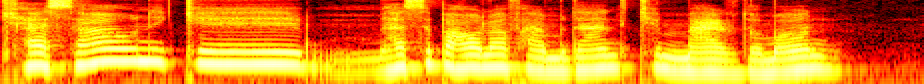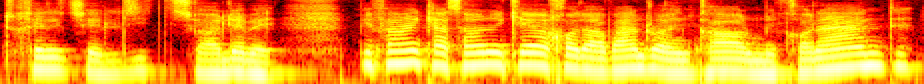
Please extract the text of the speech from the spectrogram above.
کسانی که هسته به حالا فرمودند که مردمان خیلی جلدی جالبه. می‌فهمن کسانی که خداوند را انکار می‌کنند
